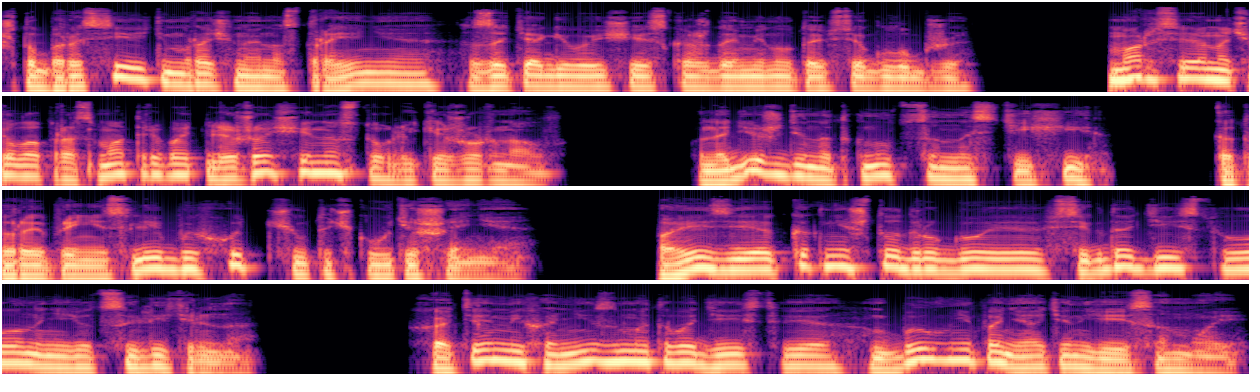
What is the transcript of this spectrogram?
Чтобы рассеять мрачное настроение, затягивающее с каждой минутой все глубже, Марсия начала просматривать лежащий на столике журнал, в надежде наткнуться на стихи, которые принесли бы хоть чуточку утешения. Поэзия, как ничто другое, всегда действовала на нее целительно, хотя механизм этого действия был непонятен ей самой.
